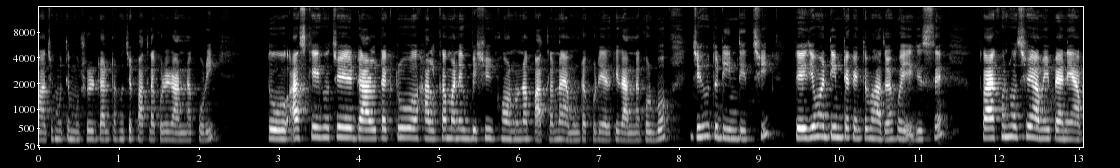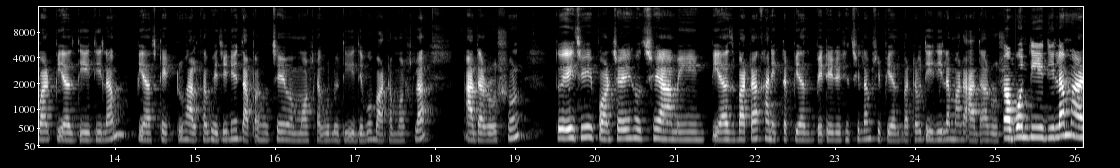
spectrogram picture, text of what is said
মাঝে মধ্যে মুসুরের ডালটা হচ্ছে পাতলা করে রান্না করি। তো আজকে হচ্ছে ডালটা একটু হালকা মানে বেশি ঘন না, পাতলা না এমনটা করে আর কি রান্না করব। যেহেতু ডিম দিচ্ছি, তো এই যে আমার ডিমটা কিন্তু ভাজা হয়ে গেছে। তো এখন হচ্ছে আমি প্যানে আবার পেঁয়াজ দিয়ে দিলাম। পেঁয়াজটা একটু হালকা ভেজে নিয়ে তারপর হচ্ছে মশলাগুলো দিয়ে দেবো, বাটা মশলা, আদা রসুন। তো এই যে এই পর্যায়ে হচ্ছে আমি পেঁয়াজ বাটা, খানিকটা পেঁয়াজ বেটে রেখেছিলাম, সেই পেঁয়াজ বাটাও দিয়ে দিলাম আর আদা, রসুন লবণ দিয়ে দিলাম আর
